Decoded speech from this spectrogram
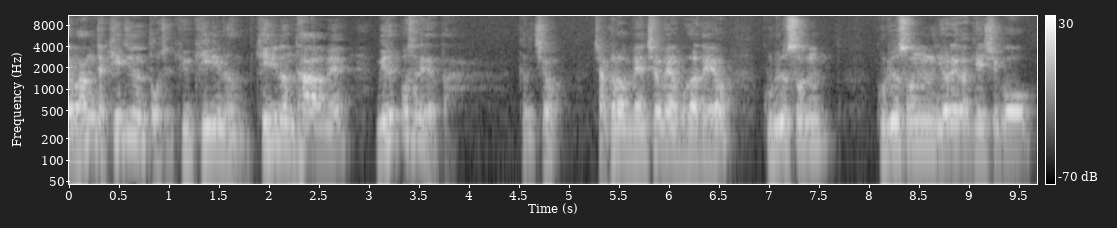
왕자 길이는 또죠. 길이는 길이는 다음에 미륵보살이 됐다. 그렇죠? 자, 그럼 맨 처음에 뭐가 돼요? 구류선 구류선 열애가 계시고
